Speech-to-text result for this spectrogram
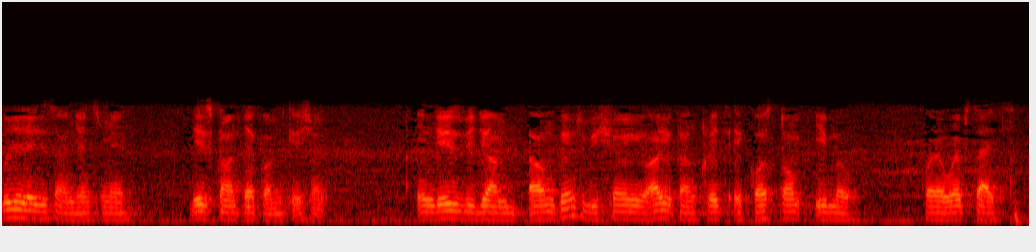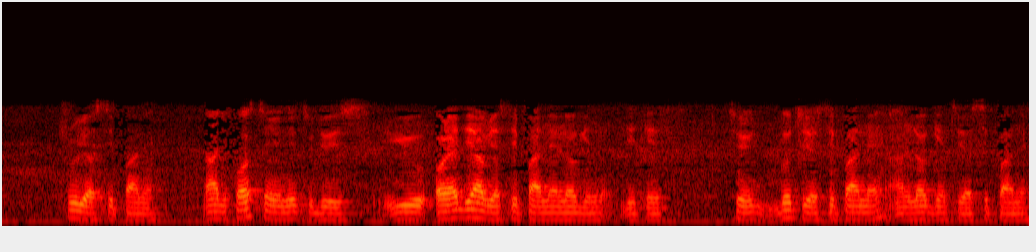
Good day ladies and gentlemen, this is Crown Communication. In this video I'm, I'm going to be showing you how you can create a custom email for your website through your cPanel. Now the first thing you need to do is you already have your cPanel login details. So you go to your cPanel and log into your cPanel.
